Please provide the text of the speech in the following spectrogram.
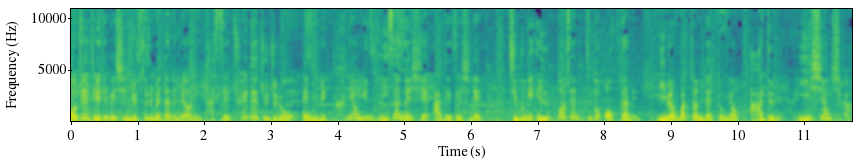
어제 JTBC 뉴스룸에 따르면 다스의 최대 주주로 MB 큰형인 이상은 씨의 아들 대신에 지분이 1%도 없다는 이명박 전 대통령 아들 이시영 씨가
